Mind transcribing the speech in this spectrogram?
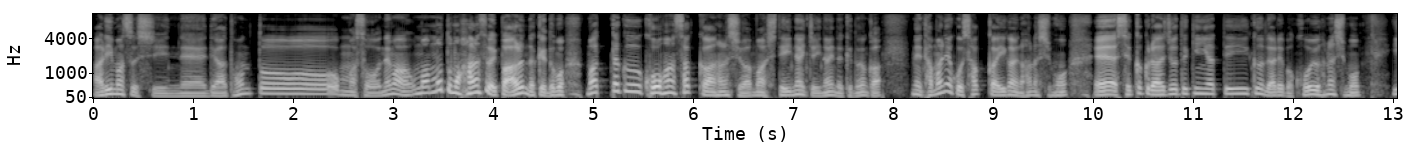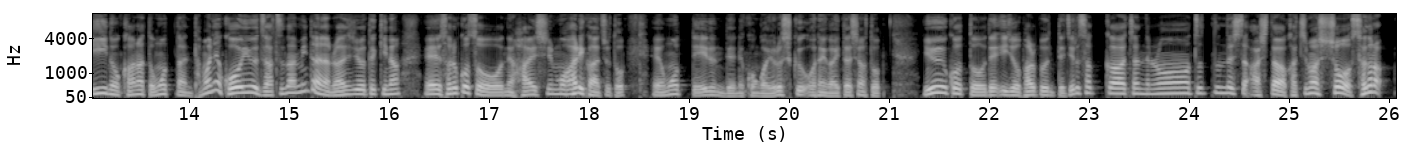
ありますしねであと本当まあそうね、まあ、まあもっとも話せばいっぱいあるんだけども全く後半サッカーの話はまあしていないっちゃいないんだけどなんかねたまにはこうサッカー以外の話も、えー、せっかくラジオ的にやっていくのであればこういう話もいいのかなと思ったんでたまにはこういう雑談みたいなラジオ的な、えー、それこそね配信もありかなちょっと、え思っているんでね、今後はよろしくお願いいたしますということで、以上、パルプンテジルサッカーチャンネルのツッツンでした。明日は勝ちましょう。さよなら。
